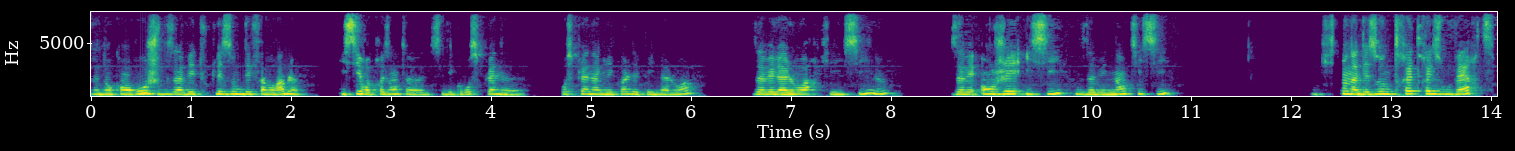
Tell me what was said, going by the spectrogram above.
De, Donc en rouge, vous avez toutes les zones défavorables. Ici, représente, c'est des grosses plaines, grosses plaines agricoles des Pays de la Loire. Vous avez la Loire qui est ici. Vous avez Angers ici. Vous avez Nantes ici. Donc ici, on a des zones très très ouvertes.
